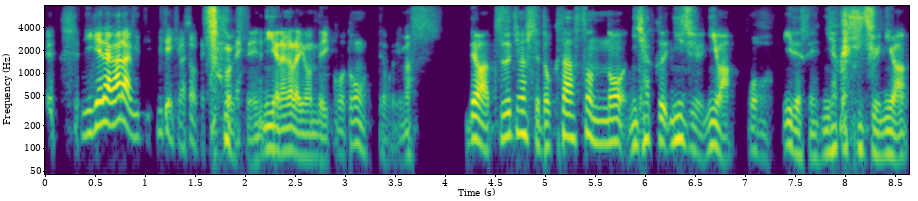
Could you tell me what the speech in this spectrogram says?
逃げながら見ていきましょうってそうですね。逃げながら読んでいこうと思っております。では、続きまして、ドクターストーンの222話。おいいですね。222話。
